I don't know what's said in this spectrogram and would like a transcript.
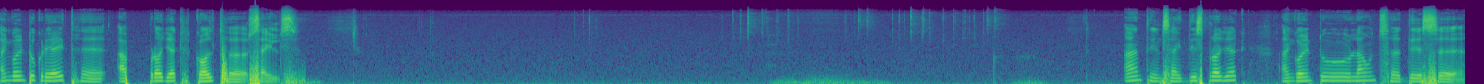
I'm going to create uh, a project called uh, sales. And inside this project, I'm going to launch uh, this uh,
